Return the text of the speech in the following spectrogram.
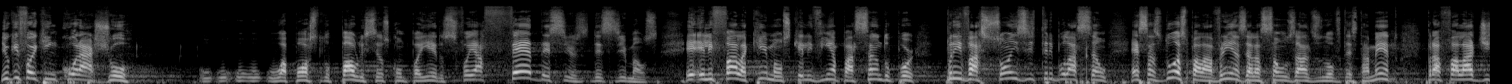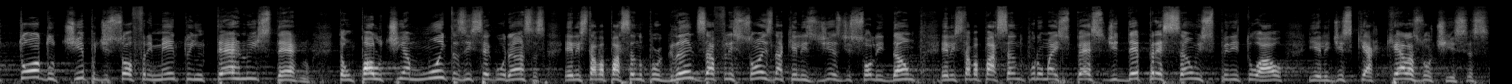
E o que foi que encorajou o, o, o, apóstolo Paulo e seus companheiros foi a fé desses, desses irmãos. Ele fala aqui, irmãos, que ele vinha passando por privações e tribulação. Essas duas palavrinhas, elas são usadas no Novo Testamento para falar de todo tipo de sofrimento interno e externo. Então, Paulo tinha muitas inseguranças, ele estava passando por grandes aflições naqueles dias de solidão, ele estava passando por uma espécie de depressão espiritual, e ele diz que aquelas notícias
